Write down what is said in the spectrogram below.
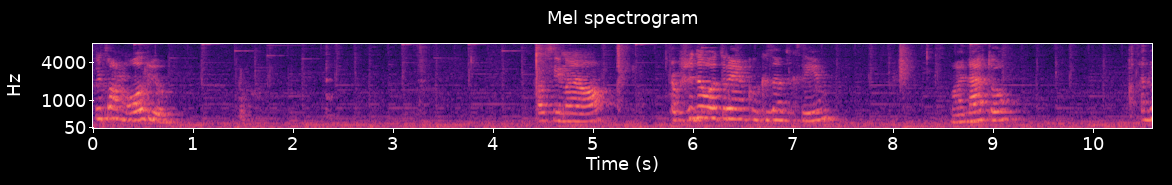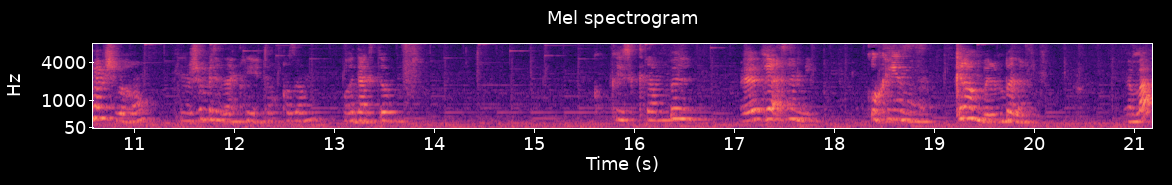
في طعم اوريو خلصينا يا طب شو دوت ريان كوكيزات كريم؟ معناته أنا ما بشبههم. إنه شو بتذكريته قزم. وهداك دب. كوكيز كرامبل إيش؟ لا استني cookies crumble بلا. يلا.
